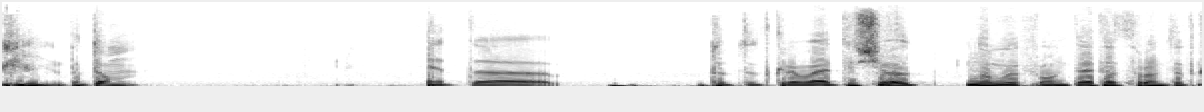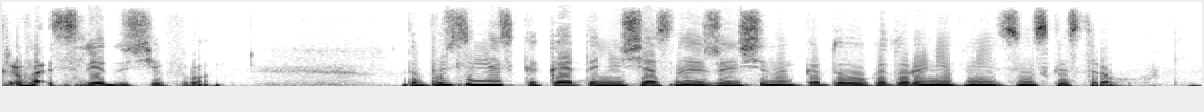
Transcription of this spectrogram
Потом это тут открывает еще новый фронт, этот фронт открывает следующий фронт. Допустим, есть какая-то несчастная женщина, у которой нет медицинской страховки.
